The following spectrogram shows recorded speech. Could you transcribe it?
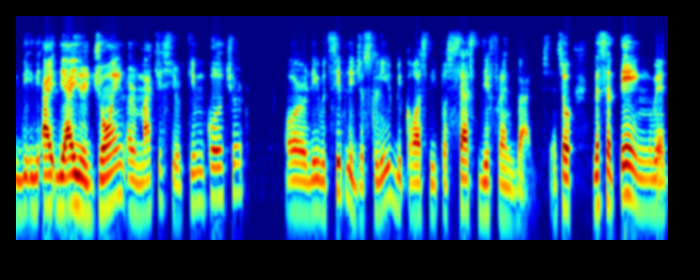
they, they either join or matches your team culture or they would simply just leave because they possess different values. And so that's a thing when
